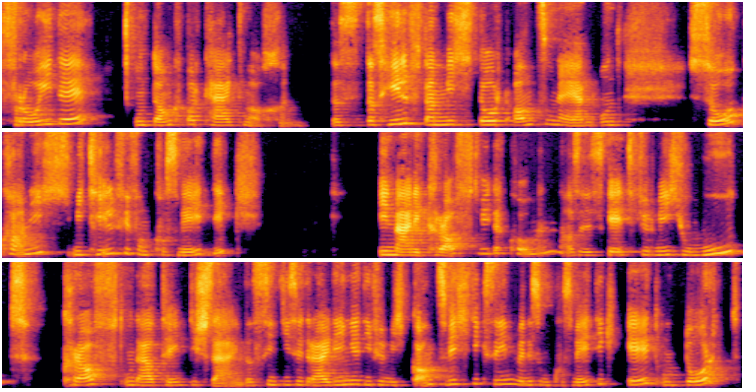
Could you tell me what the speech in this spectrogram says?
Freude und Dankbarkeit machen. Das, das hilft dann, mich dort anzunähern. Und so kann ich mit Hilfe von Kosmetik in meine Kraft wiederkommen. Also es geht für mich um Mut, Kraft und authentisch sein. Das sind diese drei Dinge, die für mich ganz wichtig sind, wenn es um Kosmetik geht. Und dort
